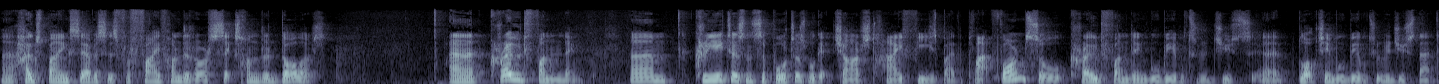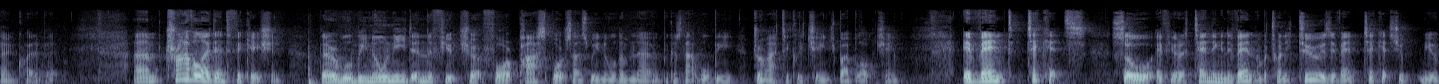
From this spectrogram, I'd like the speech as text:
uh, house buying services for 500 or $600. Uh, crowdfunding. Um, creators and supporters will get charged high fees by the platform, so crowdfunding will be able to reduce, uh, blockchain will be able to reduce that down quite a bit. Um, travel identification. There will be no need in the future for passports as we know them now because that will be dramatically changed by blockchain. Event tickets. So if you're attending an event, number 22 is event tickets. You, you're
